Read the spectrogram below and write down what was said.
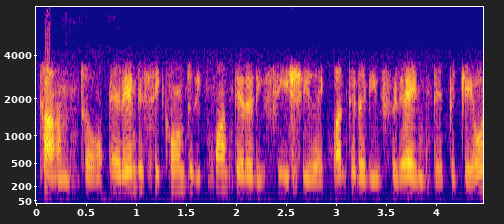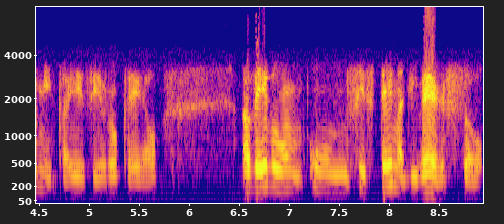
tanto e rendersi conto di quanto era difficile, quanto era differente, perché ogni paese europeo aveva un, un sistema diverso,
